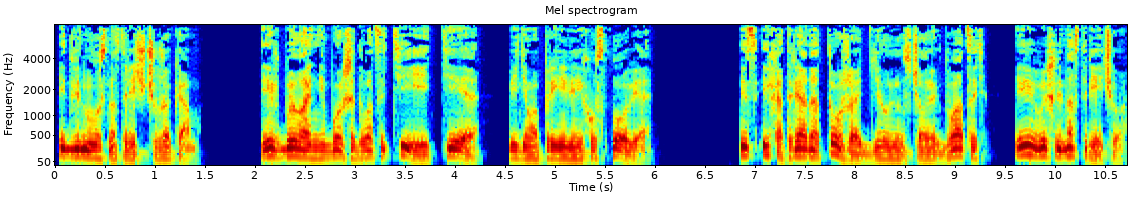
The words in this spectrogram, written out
и двинулась навстречу чужакам. Их было не больше двадцати, и те, видимо, приняли их условия. Из их отряда тоже отделилось человек двадцать и вышли навстречу.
